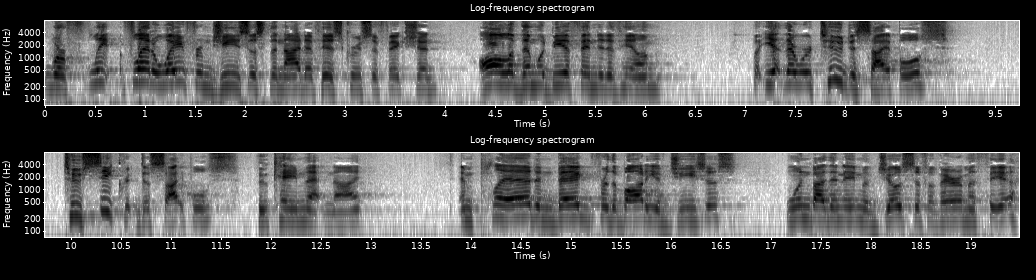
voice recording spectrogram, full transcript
were fled away from Jesus the night of his crucifixion. All of them would be offended of him. But yet there were two disciples, two secret disciples, who came that night and pled and begged for the body of Jesus, one by the name of Joseph of Arimathea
